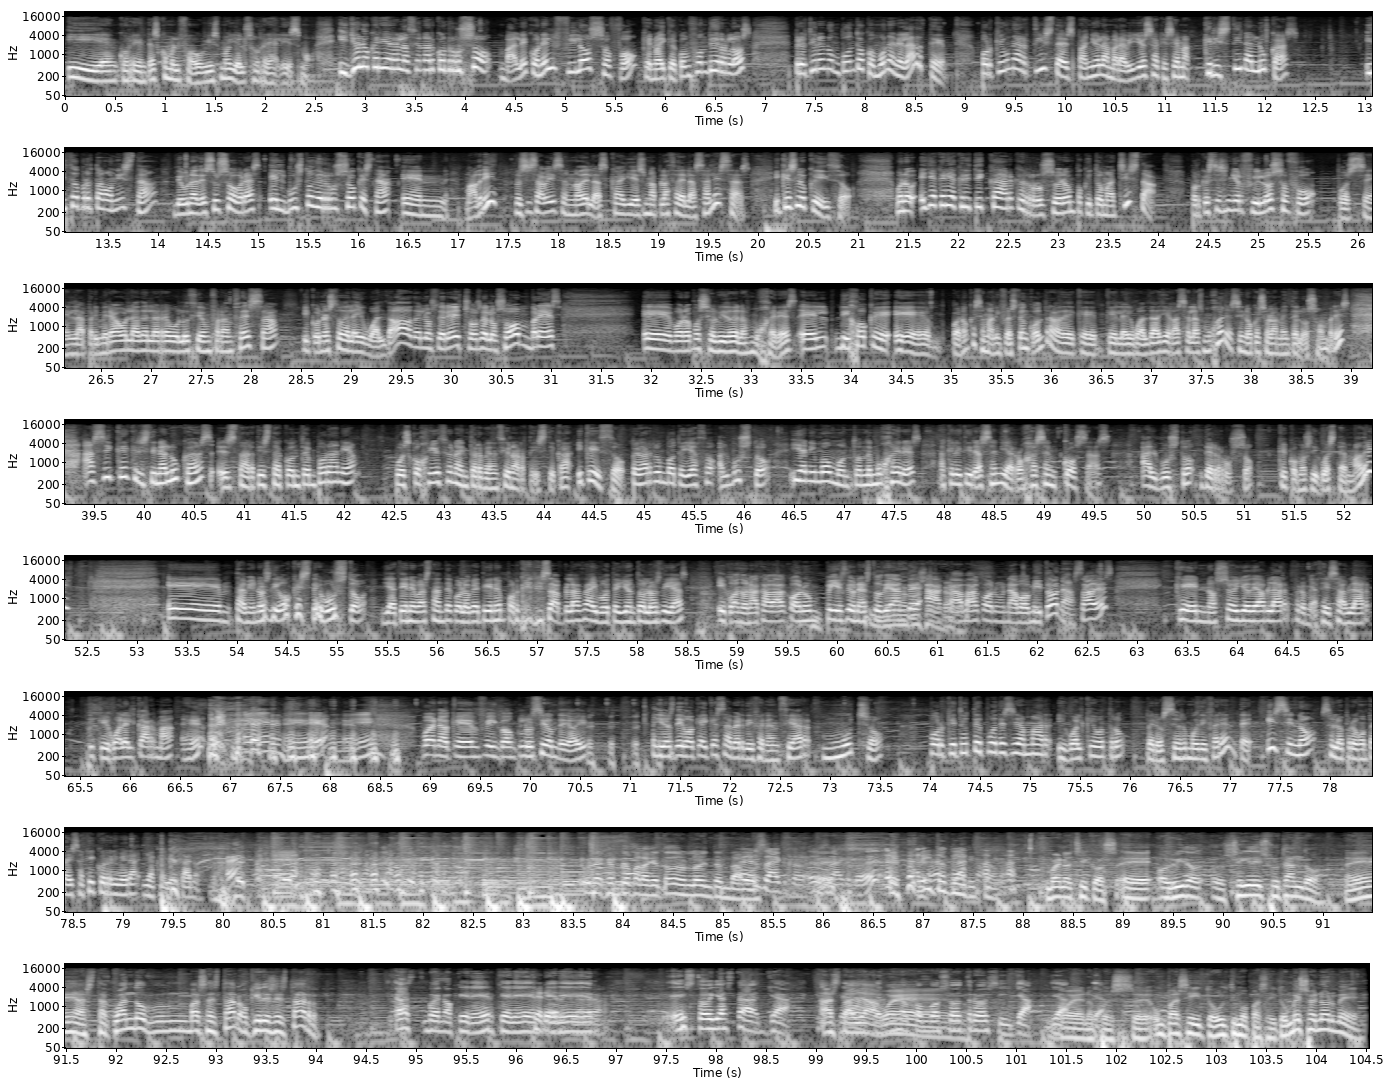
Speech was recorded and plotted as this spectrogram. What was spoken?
y en corrientes como el fauvismo y el surrealismo. Y yo lo quería relacionar con Rousseau, ¿vale? Con el filósofo, que no hay que confundirlos, pero tienen un punto común en el arte. Porque una artista española maravillosa que se llama Cristina Lucas, hizo protagonista de una de sus obras el busto de Rousseau que está en Madrid. No sé si sabéis, en una de las calles, una plaza de las Salesas. ¿Y qué es lo que hizo? Bueno, ella quería criticar que Rousseau era un poquito machista, porque este señor filósofo, pues en la primera ola de la Revolución Francesa, y con esto de la igualdad, de los derechos de los hombres, eh, bueno, pues se olvidó de las mujeres. Él dijo que, eh, bueno, que se manifestó en contra de que, que la igualdad llegase a las mujeres, sino que solamente los hombres. Así que Cristina Lucas, esta artista contemporánea, pues cogió y hizo una intervención artística. ¿Y qué hizo? Pegarle un botellazo al busto y animó a un montón de mujeres a que le tirasen y arrojasen cosas al busto de Russo, que como os digo está en Madrid. Eh, también os digo que este busto ya tiene bastante con lo que tiene porque en esa plaza hay botellón todos los días y cuando uno acaba con un pis de un estudiante acaba con una vomitona, ¿sabes? Que no soy yo de hablar, pero me hacéis hablar y que igual el karma, ¿eh? Eh, eh. Bueno, que en fin, conclusión de hoy. Y os digo que hay que saber diferenciar mucho porque tú te puedes llamar igual que otro, pero ser muy diferente. Y si no, se lo preguntáis a Kiko Rivera y a Cayetano. ¿eh? Un ejemplo para que todos lo entendamos. Exacto, exacto. ¿eh? Clarito, clarito. Bueno, chicos, eh, olvido, sigue disfrutando. ¿eh? ¿Hasta cuándo vas a estar o quieres estar? Haz- Bueno, querer, querer, Querer, querer. claro. Estoy hasta ya. Hasta ya, bueno. con vosotros y ya, ya. bueno, ya. pues eh, un paseíto, último paseíto. Un beso enorme.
